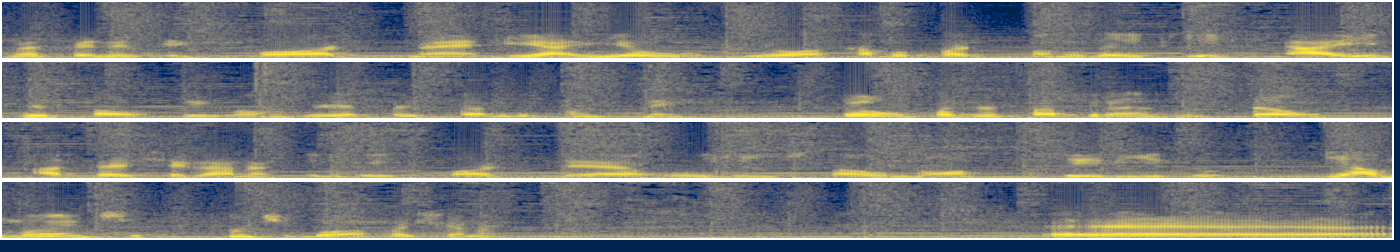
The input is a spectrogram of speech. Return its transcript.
na TNT Sports, né? E aí eu, eu acabo participando da equipe. Aí, pessoal, vocês vão ver essa história do continente. Então vamos fazer essa transição até chegar na TNT Sports, é hoje a gente está o nosso querido e amante futebol apaixonante. É,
